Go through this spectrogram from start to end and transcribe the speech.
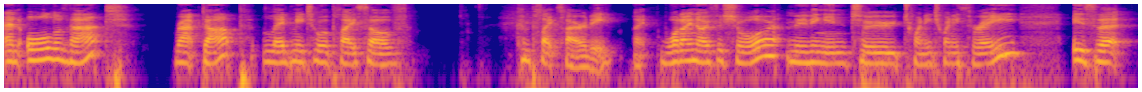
And all of that wrapped up led me to a place of complete clarity. What I know for sure moving into 2023 is that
